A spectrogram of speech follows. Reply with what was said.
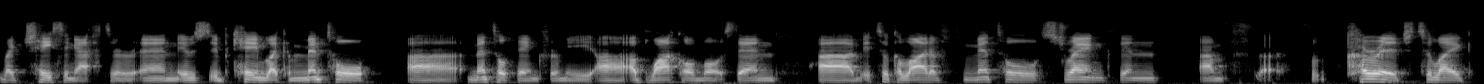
like chasing after, and it was it became like a mental uh, mental thing for me, uh, a block almost, and um, it took a lot of mental strength and um, f- uh, f- courage to like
